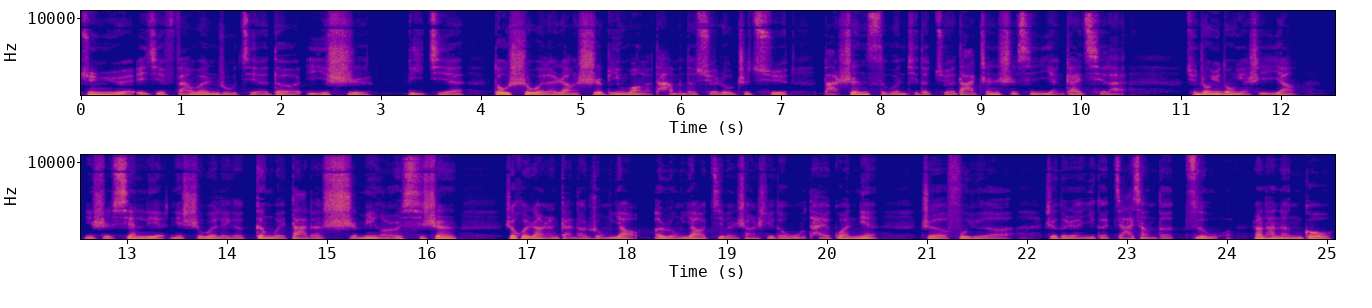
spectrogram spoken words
军乐以及繁文缛节的仪式礼节，都是为了让士兵忘了他们的血肉之躯，把生死问题的绝大真实性掩盖起来。群众运动也是一样。你是先烈，你是为了一个更伟大的使命而牺牲，这会让人感到荣耀，而荣耀基本上是一个舞台观念，这赋予了这个人一个假想的自我，让他能够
